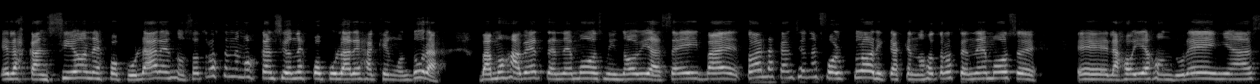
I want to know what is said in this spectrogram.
en las canciones populares. Nosotros tenemos canciones populares aquí en Honduras. Vamos a ver, tenemos Mi novia Seiba, eh, todas las canciones folclóricas que nosotros tenemos, eh, eh, las joyas hondureñas,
